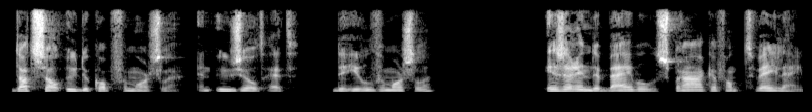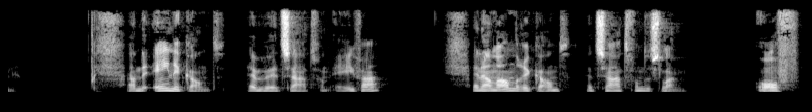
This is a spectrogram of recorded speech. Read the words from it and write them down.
dat zal u de kop vermorselen, en u zult het de hiel vermorselen, is er in de Bijbel sprake van twee lijnen. Aan de ene kant hebben we het zaad van Eva, en aan de andere kant het zaad van de slang. Of,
